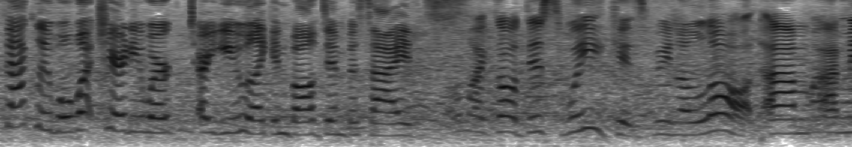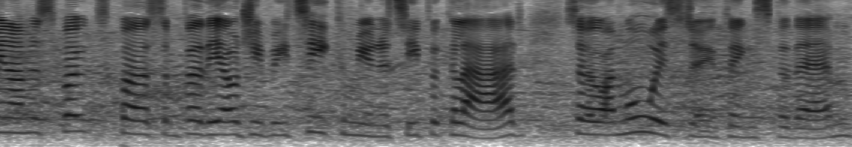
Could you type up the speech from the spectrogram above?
Exactly. Well, what charity work are you like involved in besides? Oh my God, this week it's been a lot. Um, I mean, I'm a spokesperson for the LGBT community for GLAAD, so I'm always doing things for them.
